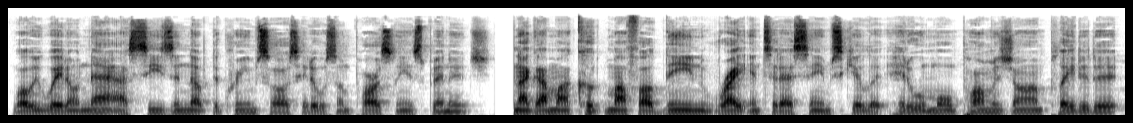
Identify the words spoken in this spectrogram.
While we wait on that, I seasoned up the cream sauce, hit it with some parsley and spinach. And I got my cooked Mafaldine right into that same skillet. Hit it with more Parmesan, plated it,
